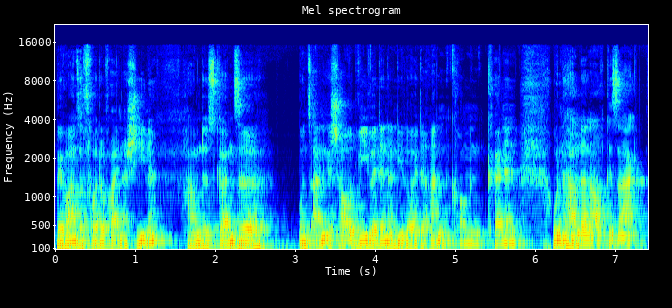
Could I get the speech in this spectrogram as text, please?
Wir waren sofort auf einer Schiene, haben das Ganze uns angeschaut, wie wir denn an die Leute rankommen können und haben dann auch gesagt,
